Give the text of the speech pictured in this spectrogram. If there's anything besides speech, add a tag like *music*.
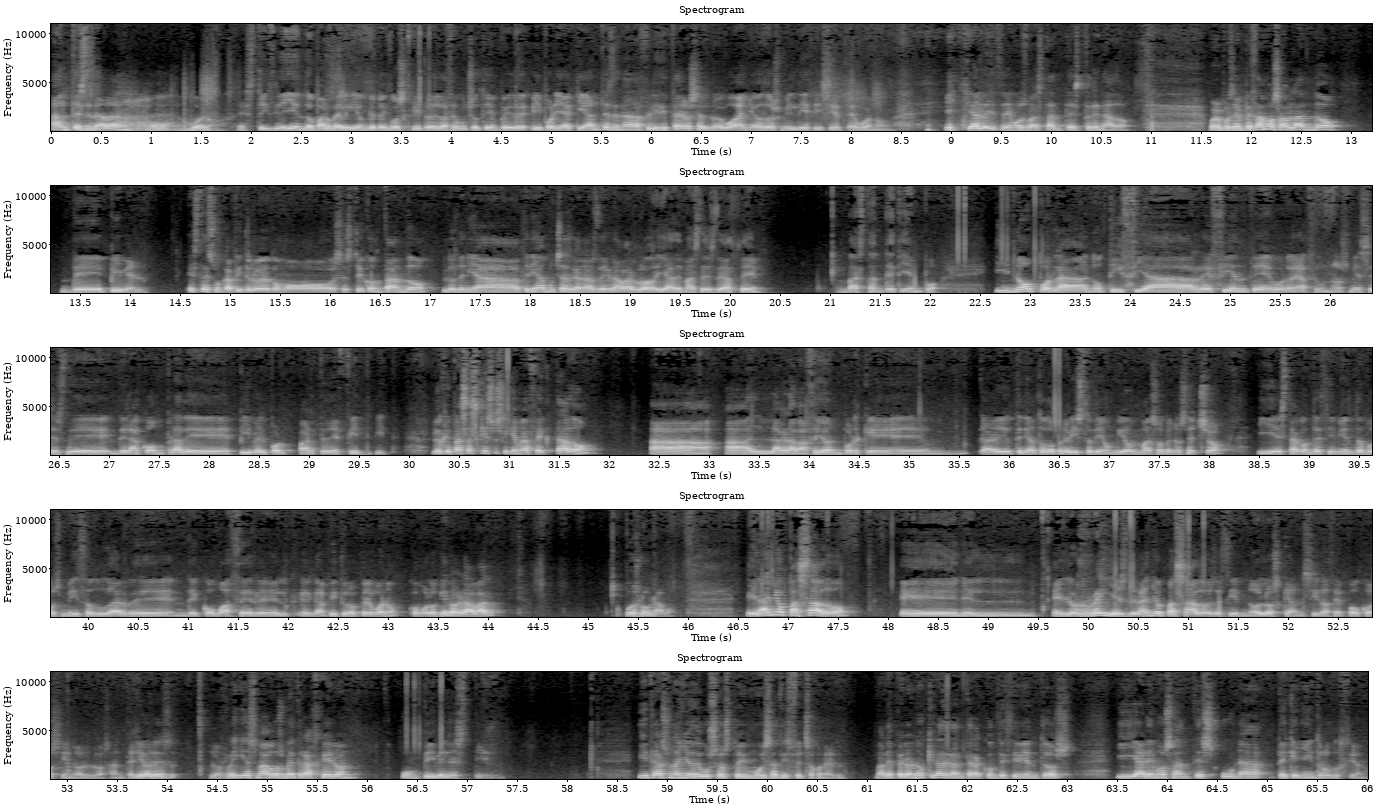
Antes de nada, *laughs* bueno, estoy leyendo parte del guion que tengo escrito desde hace mucho tiempo y, ponía aquí, antes de nada, felicitaros el nuevo año 2017. Bueno, *laughs* ya lo tenemos bastante estrenado. Bueno, pues empezamos hablando de Pibel. Este es un capítulo que, como os estoy contando, lo tenía, tenía muchas ganas de grabarlo y además desde hace bastante tiempo. Y no por la noticia reciente, bueno, de hace unos meses, de, de la compra de Pibel por parte de Fitbit. Lo que pasa es que eso sí que me ha afectado a, la grabación, porque, claro, yo tenía todo previsto, tenía un guion más o menos hecho, y este acontecimiento pues me hizo dudar de, cómo hacer el, capítulo, pero bueno, como lo quiero grabar, pues lo grabo. El año pasado, en, los Reyes del año pasado, es decir, no los que han sido hace poco, sino los anteriores, los Reyes Magos me trajeron un Pibel Steel. Y tras un año de uso estoy muy satisfecho con él, ¿vale? Pero no quiero adelantar acontecimientos y haremos antes una pequeña introducción.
